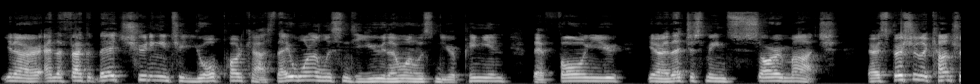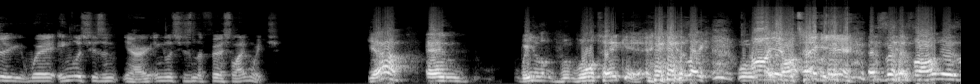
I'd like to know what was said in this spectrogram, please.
you know, and the fact that they're tuning into your podcast, they want to listen to you. They want to listen to your opinion. They're following you. You know, that just means so much, you know, especially in a country where English isn't, you know, English isn't the first language. Yeah. And we we'll take it. like, we'll, oh yeah, we'll take it. As, as long as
